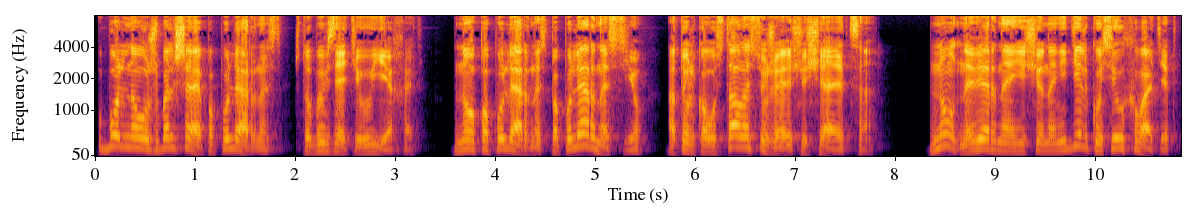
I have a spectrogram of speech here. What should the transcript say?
Больно уж большая популярность, чтобы взять и уехать. Но популярность популярностью, а только усталость уже ощущается. Ну, наверное, еще на недельку сил хватит,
